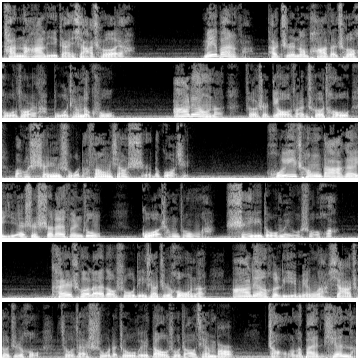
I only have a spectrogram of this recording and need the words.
他哪里敢下车呀？没办法，他只能趴在车后座呀，不停的哭。阿亮呢，则是调转车头往神树的方向驶了过去。回程大概也是十来分钟，过程中啊，谁都没有说话。开车来到树底下之后呢，阿亮和李明啊下车之后，就在树的周围到处找钱包，找了半天呢。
